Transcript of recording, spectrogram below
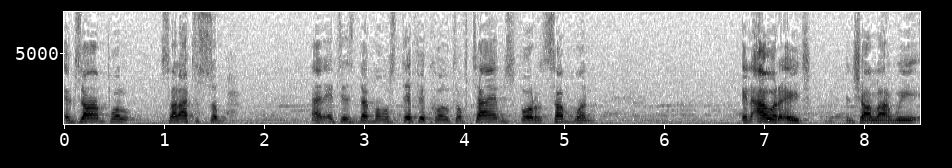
example, Salat al-Subh. And it is the most difficult of times for someone in our age, Yeah. inshallah, we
